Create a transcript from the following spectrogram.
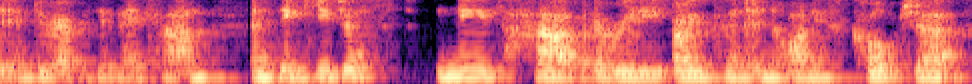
it and do everything they can. And I think you just need to have a really open and honest culture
